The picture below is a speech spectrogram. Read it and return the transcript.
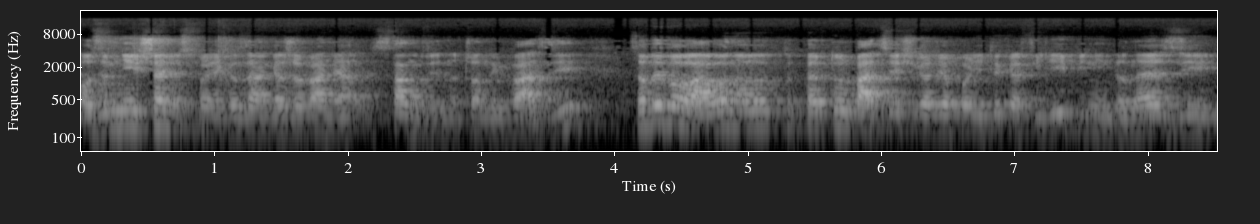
o zmniejszeniu swojego zaangażowania Stanów Zjednoczonych w Azji, co wywołało no, perturbacje, jeśli chodzi o politykę Filipin, Indonezji,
